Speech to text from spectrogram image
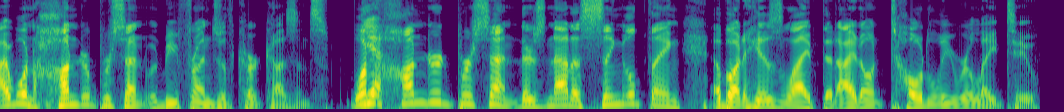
I 100% would be friends with Kirk Cousins. 100%. There's not a single thing about his life that I don't totally relate to.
